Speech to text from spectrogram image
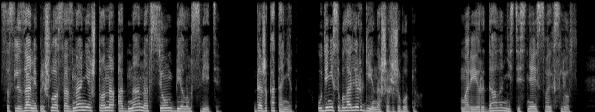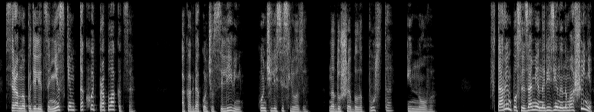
Со слезами пришло осознание, что она одна на всем белом свете. Даже кота нет. У Дениса была аллергия на шерсть животных. Мария рыдала, не стесняясь своих слез. Все равно поделиться не с кем, так хоть проплакаться. А когда кончился ливень, кончились и слезы. На душе было пусто и ново. Вторым после замены резины на машине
